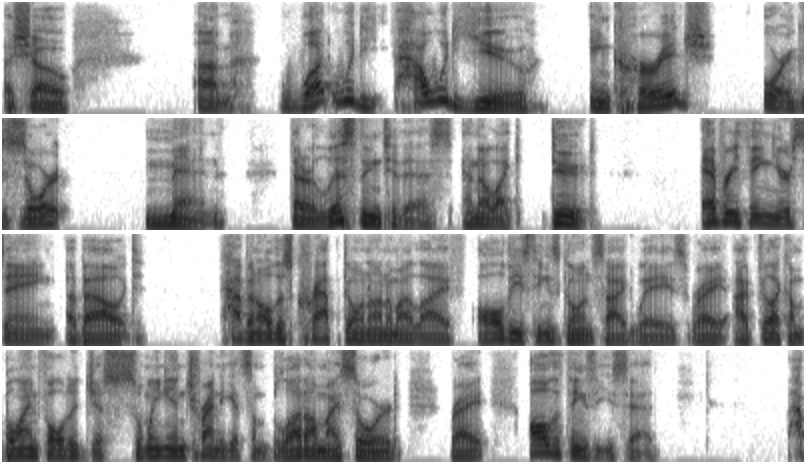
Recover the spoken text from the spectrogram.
a show. Um, what would how would you encourage or exhort men that are listening to this and they're like, dude, everything you're saying about having all this crap going on in my life, all these things going sideways, right? I feel like I'm blindfolded, just swinging, trying to get some blood on my sword, right? All the things that you said. How,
